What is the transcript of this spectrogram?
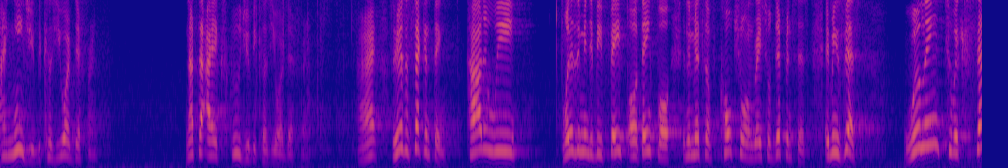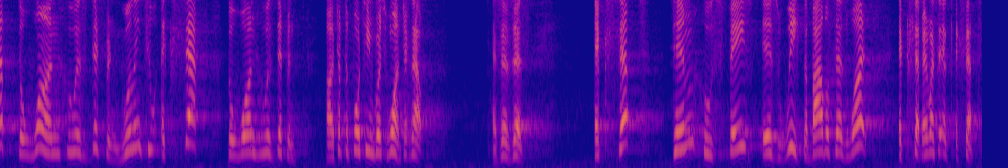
I need you because you are different. Not that I exclude you because you are different. All right? So here's the second thing. How do we, what does it mean to be faithful or thankful in the midst of cultural and racial differences? It means this willing to accept the one who is different, willing to accept the one who is different. Uh, chapter 14, verse 1, check it out. It says this Accept him whose faith is weak. The Bible says what? Accept. Everybody say accept.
